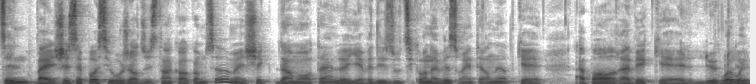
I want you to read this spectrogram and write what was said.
Tu sais, ben, je sais pas si aujourd'hui c'est encore comme ça, mais je sais que dans mon temps, là, il y avait des outils qu'on avait sur Internet que, à part avec euh, Luc, Ouais, là, ouais.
